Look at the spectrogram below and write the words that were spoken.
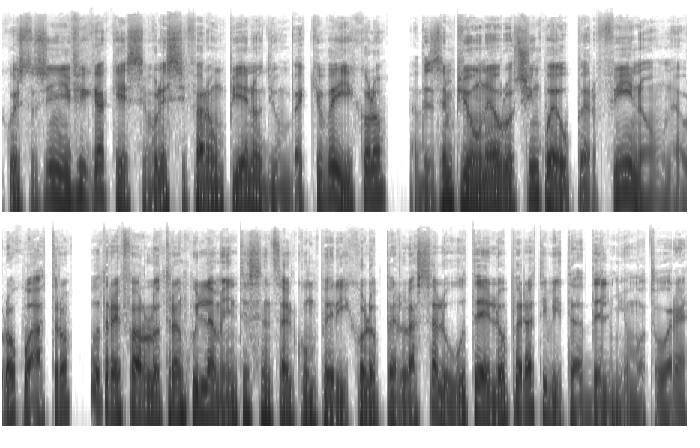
Questo significa che se volessi fare un pieno di un vecchio veicolo, ad esempio un Euro 5 o perfino un Euro 4, potrei farlo tranquillamente senza alcun pericolo per la salute e l'operatività del mio motore.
